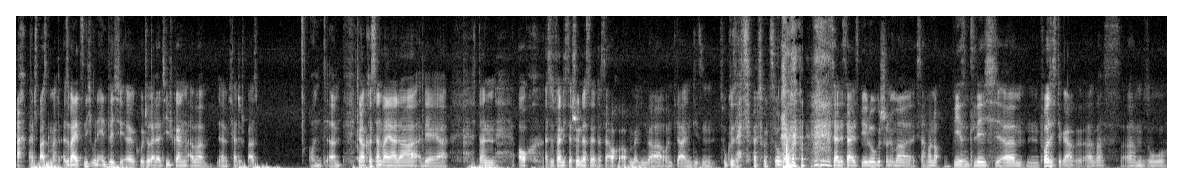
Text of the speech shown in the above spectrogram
ach, hat Spaß gemacht. Also war jetzt nicht unendlich äh, kultureller Tiefgang, aber äh, ich hatte Spaß. Und ähm, genau, Christian war ja da, der dann auch, also fand ich sehr schön, dass er, dass er auch, auch in Berlin war und da in diesen Zug gesetzt hat und so. Christian ist ja als Biologe schon immer, ich sag mal, noch wesentlich ähm, vorsichtiger, äh, was ähm, so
